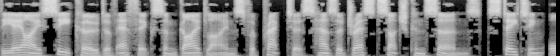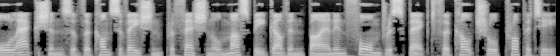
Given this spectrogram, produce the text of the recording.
The AIC Code of Ethics and Guidelines for Practice has addressed such concerns, stating all actions of the conservation professional must be governed by an informed respect for cultural property,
